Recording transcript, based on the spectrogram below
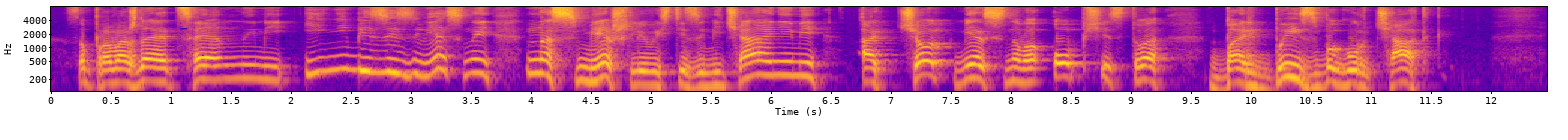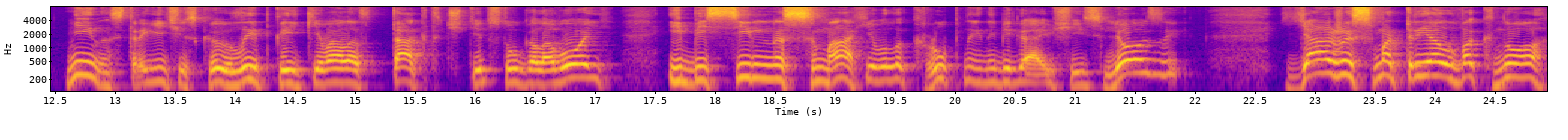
– сопровождая ценными и небезызвестной насмешливости замечаниями отчет местного общества борьбы с Багурчаткой. Нина с трагической улыбкой кивала в такт чтецу головой и бессильно смахивала крупные набегающие слезы. Я же смотрел в окно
